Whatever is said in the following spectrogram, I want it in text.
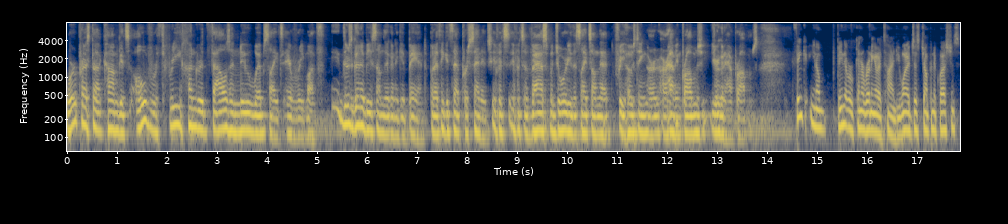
WordPress.com gets over 300,000 new websites every month. There's going to be some that are going to get banned, but I think it's that percentage. If it's if it's a vast majority of the sites on that free hosting are, are having problems, you're going to have problems. I think, you know, being that we're kind of running out of time, do you want to just jump into questions?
